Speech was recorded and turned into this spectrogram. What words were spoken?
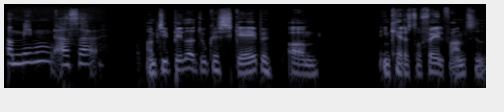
og mine, altså, Om de billeder, du kan skabe om en katastrofal fremtid,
